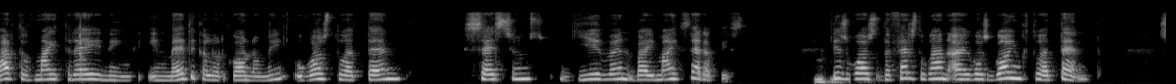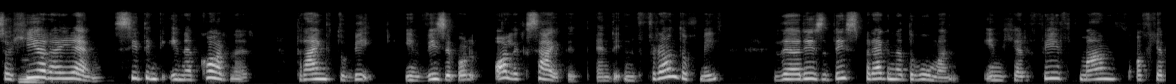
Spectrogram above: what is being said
Part of my training in medical orgonomy was to attend sessions given by my therapist. Mm-hmm. This was the first one I was going to attend. So here mm. I am, sitting in a corner, trying to be invisible, all excited. And in front of me, there is this pregnant woman in her fifth month of her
